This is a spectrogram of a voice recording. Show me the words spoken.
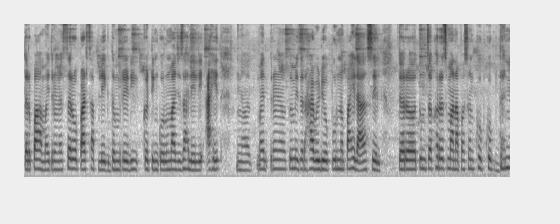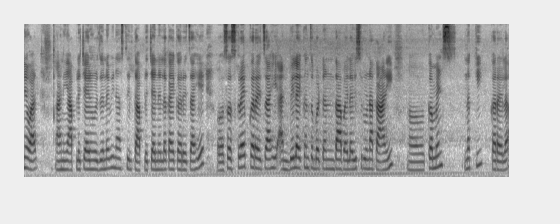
तर पहा मैत्रिणी सर्व पार्ट्स आपले एकदम रेडी कटिंग करून माझे झालेले आहेत. मैत्रिणं मैत्रिणी तुम्ही जर हा व्हिडिओ पूर्ण पाहिला असेल तर तुमचं खरंच मनापासून खूप खूप धन्यवाद. आणि आपल्या चॅनलवर जर नवीन असतील तर आपल्या चॅनलला काय करायचं आहे सबस्क्राईब करायचं आहे आणि बेल आयकनचं बटन दाबायला विसरू नका आणि कमेंट्स नक्की करायला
